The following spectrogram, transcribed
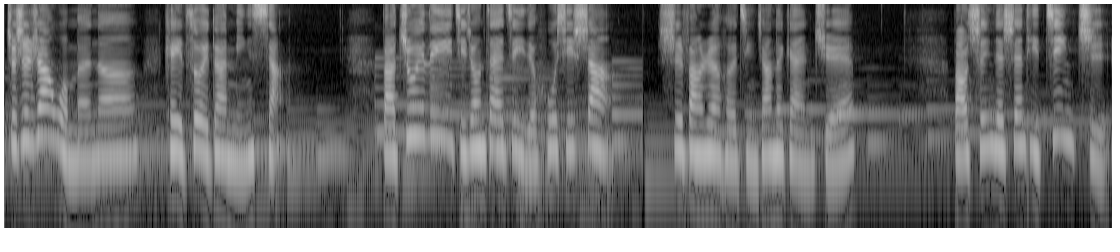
就是让我们呢可以做一段冥想，把注意力集中在自己的呼吸上，释放任何紧张的感觉，保持你的身体静止，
